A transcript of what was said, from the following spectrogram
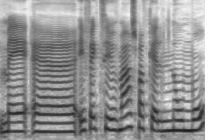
Mais euh, effectivement, je pense que nos mots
